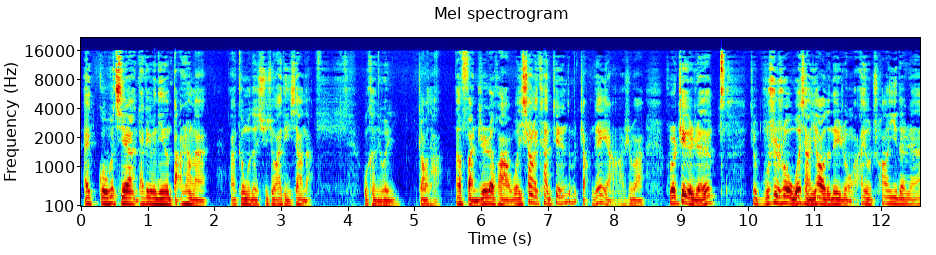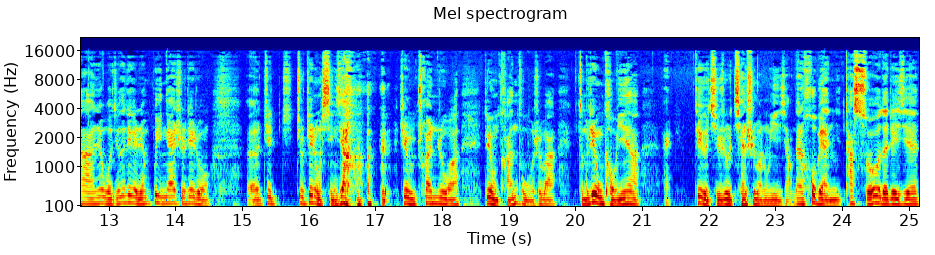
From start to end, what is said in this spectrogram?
哎，果不其然，他这个问题能答上来啊，跟我的需求还挺像的，我可能就会招他。那反之的话，我一上来看这人怎么长这样啊，是吧？或者这个人就不是说我想要的那种啊有创意的人啊，我觉得这个人不应该是这种，呃，这就这种形象，这种穿着，这种谈吐，是吧？怎么这种口音啊？哎，这个其实就是前十秒钟印象，但是后边你他所有的这些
